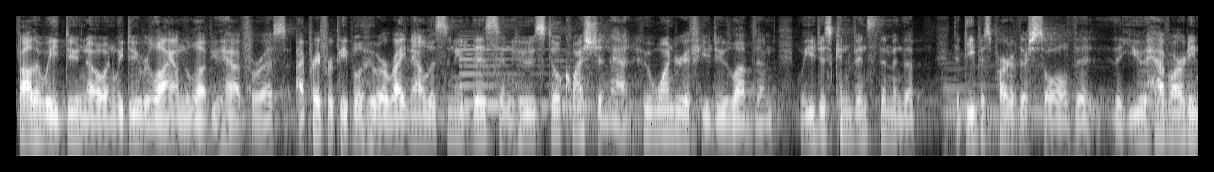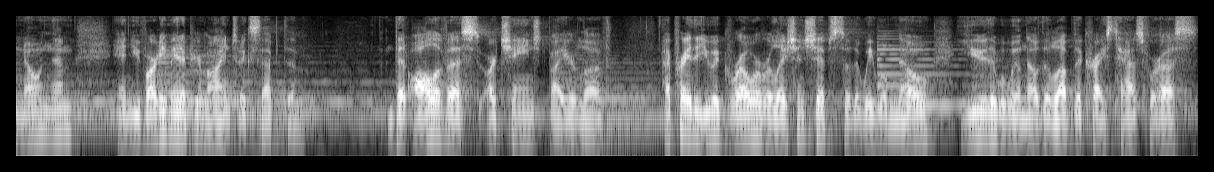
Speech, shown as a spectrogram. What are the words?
Father, we do know and we do rely on the love you have for us. I pray for people who are right now listening to this and who still question that, who wonder if you do love them. Will you just convince them in the, the deepest part of their soul that, that you have already known them and you've already made up your mind to accept them? That all of us are changed by your love. I pray that you would grow our relationships so that we will know you, that we will know the love that Christ has for us,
